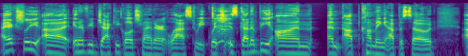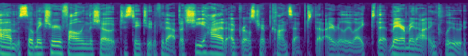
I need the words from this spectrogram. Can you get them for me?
I actually uh, interviewed Jackie Goldschneider last week, which is going to be on an upcoming episode. Um, so make sure you're following the show to stay tuned for that. But she had a Girls Trip concept that I really liked that may or may not include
